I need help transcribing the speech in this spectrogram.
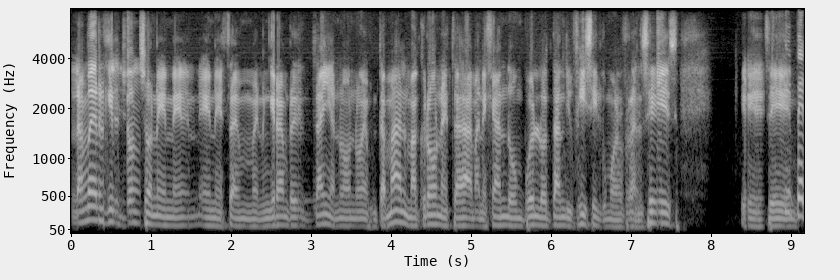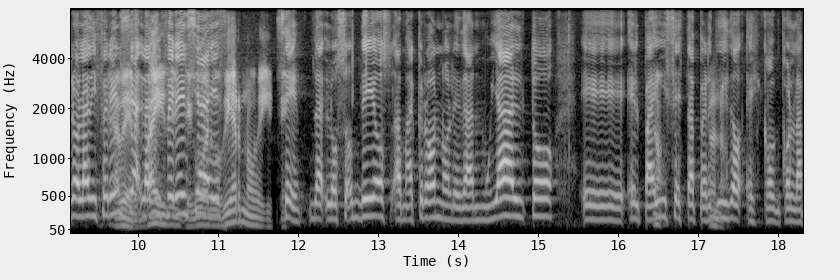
la Merkel, Johnson en, en, Gran Bretaña no, no está mal, Macron está manejando un pueblo tan difícil como el francés, este, sí, pero la diferencia, la diferencia es, gobierno sí, los sondeos a Macron no le dan muy alto, eh, el país está perdido con, con, la,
